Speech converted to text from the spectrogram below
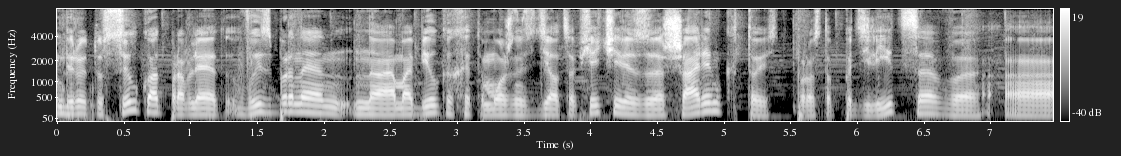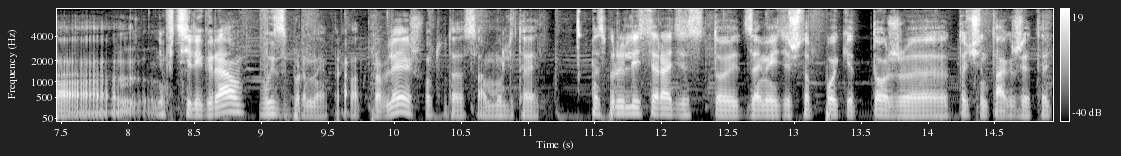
беру эту ссылку, отправляю в избранное. На мобилках это можно сделать вообще через шаринг, то есть просто поделиться в, э, в Телеграм в избранное. Прям отправляешь, он туда сам улетает. Справедливости ради стоит заметить, что Pocket тоже точно так же это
